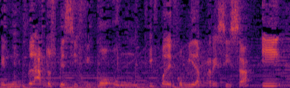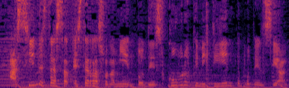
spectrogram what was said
en un plato específico o un tipo de comida precisa y haciendo este, este razonamiento descubro que mi cliente potencial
